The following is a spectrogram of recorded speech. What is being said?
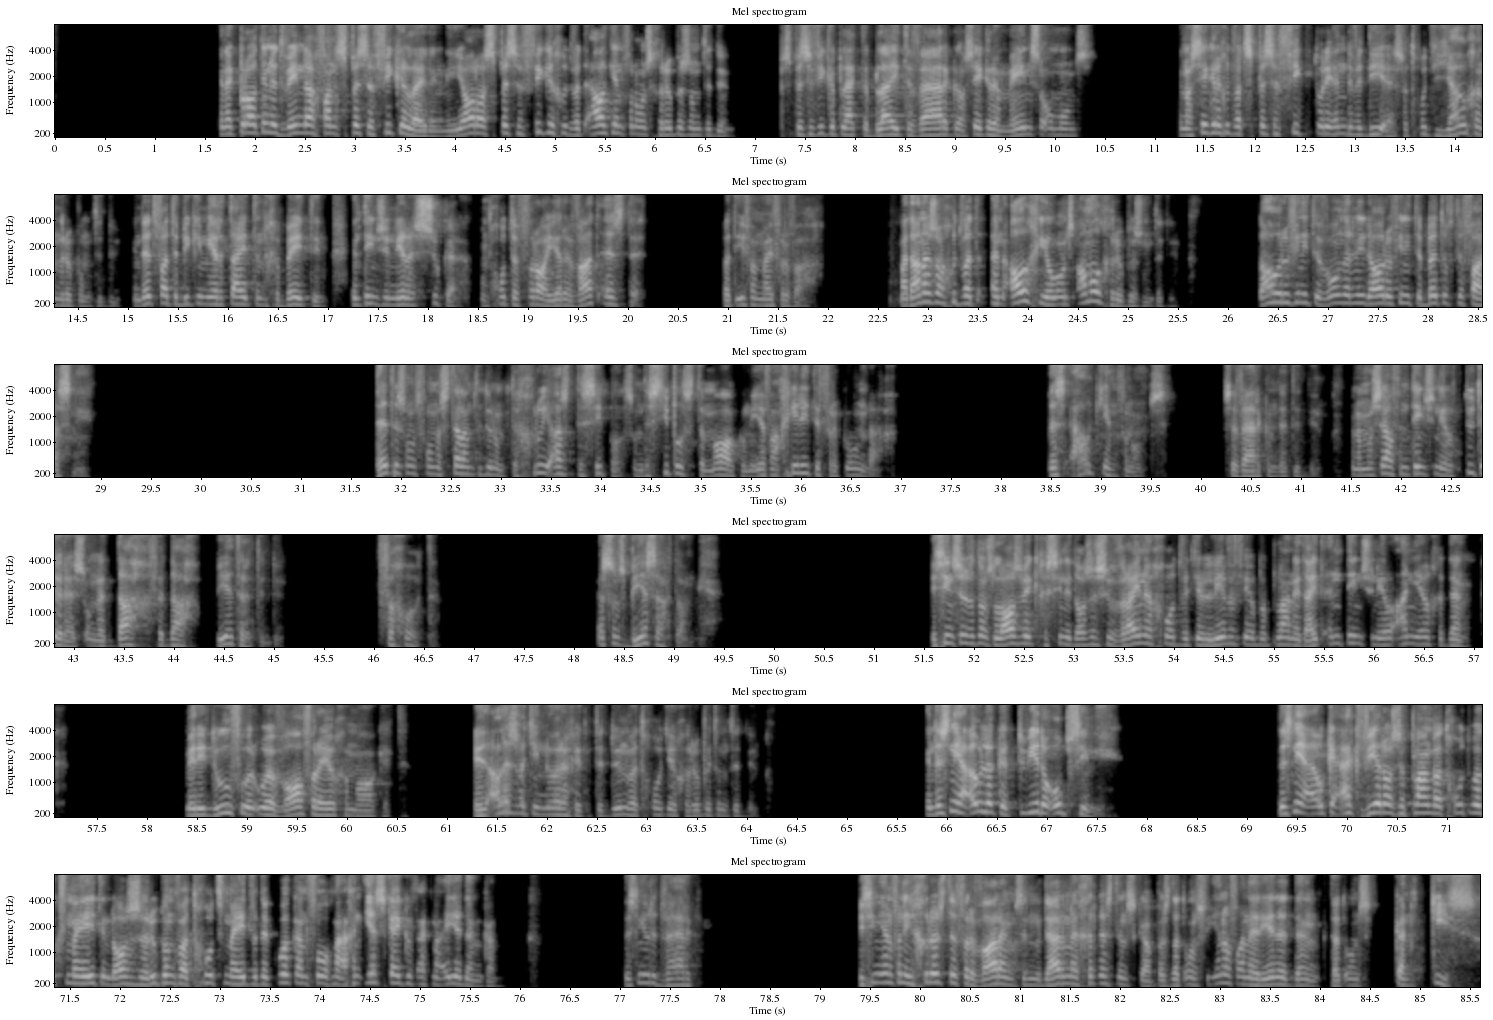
En ek praat nie noodwendig van spesifieke leiding nie. Ja, daar's spesifieke goed wat elkeen van ons geroep is om te doen. Spesifieke plek te bly, te werk, daar sekere mense om ons. En daar sekere goed wat spesifiek tot die individu is wat God jou gaan roep om te doen. En dit vat 'n bietjie meer tyd in gebed en intentionele soeke om God te vra, Here, wat is dit wat U van my verwag? Maar dan is daar goed wat in algeheel ons almal geroep is om te doen. Daar hoef jy nie te wonder nie, daar hoef jy nie te bid of te vas nie. Dit is ons veronderstel om te doen om te groei as disippels, om disippels te maak, om die evangelie te verkondig. Dis elkeen van ons se werk om dit te doen. En om onsself intentioneel toe te rus om dit dag vir dag beter te doen vir God. Is ons besig daarmee? Jy sien soos wat ons laasweek gesien het, daar's 'n soewereine God wat jou lewe vir jou beplan het. Hy het intentioneel aan jou gedink. Met die doel voor oë waarvoor hy jou gemaak het. Jy het alles wat jy nodig het om te doen wat God jou geroep het om te doen. En dis nie 'n oulike tweede opsie nie. Dis nie okay, ek weet daar's 'n plan wat God ook vir my het en daar's 'n roeping wat God vir my het wat ek ook kan volg, maar ek gaan eers kyk of ek my eie ding kan. Dis nie hoe dit werk. Jy sien een van die grootste verwarrings in moderne kristendom is dat ons vir een of ander rede dink dat ons kan kies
